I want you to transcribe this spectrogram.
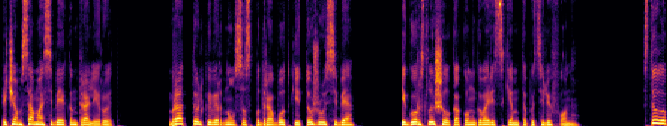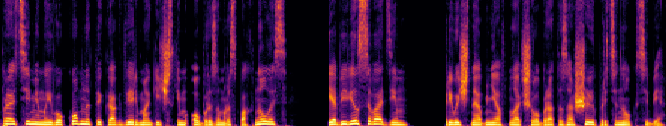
причем сама себя и контролирует. Брат только вернулся с подработки и тоже у себя. Егор слышал, как он говорит с кем-то по телефону. Стоило пройти мимо его комнаты, как дверь магическим образом распахнулась, и объявился Вадим, привычно обняв младшего брата за шею, притянул к себе.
